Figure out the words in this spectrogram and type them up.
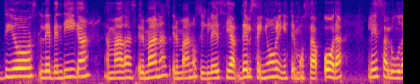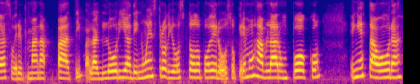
Dios les bendiga, amadas hermanas, hermanos, iglesia del Señor, en esta hermosa hora. Les saluda su hermana Patti, para la gloria de nuestro Dios Todopoderoso. Queremos hablar un poco en esta hora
